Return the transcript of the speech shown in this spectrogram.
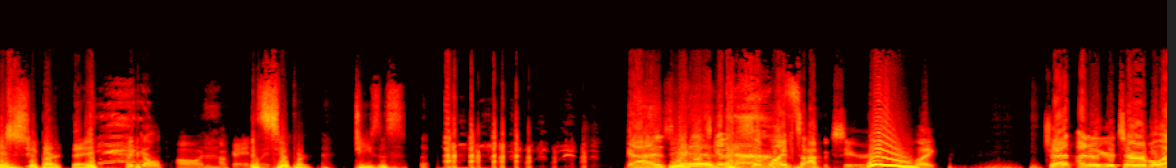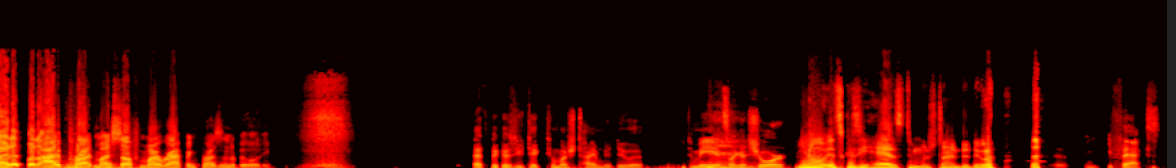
It's your birthday. We gon' party. Okay, anyway, It's your birthday. Jesus. guys, Yeah. let's get into some life topics here. Woo! Like, Chet, I know you're terrible at it, but I pride myself in my rapping present ability. That's because you take too much time to do it. To me, it's like a chore. You know, it's because he has too much time to do it. Uh, facts.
